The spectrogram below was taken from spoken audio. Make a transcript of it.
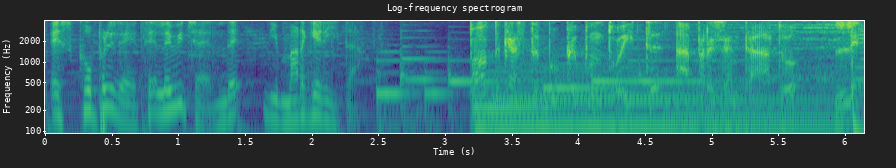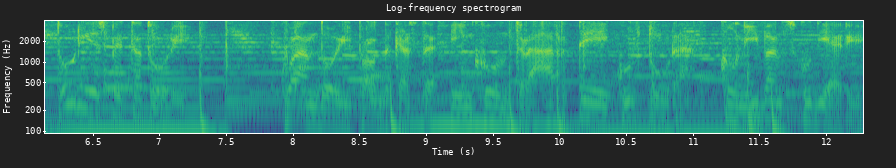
e scoprirete le vicende di Margherita. Podcastbook.it ha presentato Lettori e spettatori. Quando il podcast incontra arte e cultura con Ivan Scudieri.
